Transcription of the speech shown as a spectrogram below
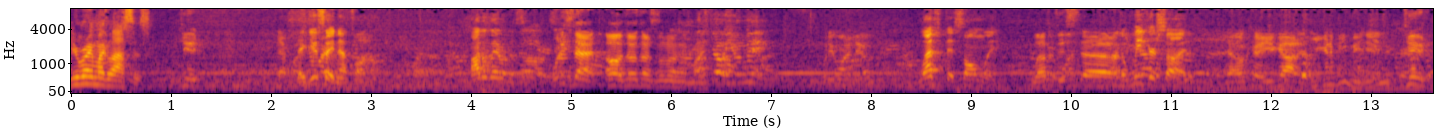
You're wearing my glasses. Dude, they do say Neff on them. How do they? What is that? Oh, no, no, no, no, no. Let's go, you and me. What do you want to do? Leftist only. Leftist. Uh, The weaker side. yeah, okay, you got it. You're gonna beat me, dude. Dude, go.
